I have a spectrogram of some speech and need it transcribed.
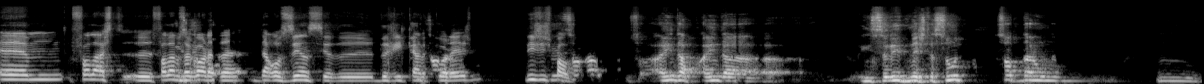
Um, falaste, uh, falamos agora da, da ausência de, de Ricardo Quaresma. Diz Paulo. Ainda, ainda uh, inserido neste assunto, só te dar um, um,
